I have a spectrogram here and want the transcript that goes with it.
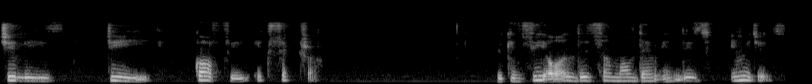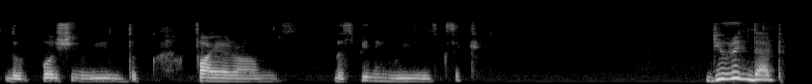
chilies, tea, coffee, etc. You can see all these, some of them in these images the Persian wheel, the firearms, the spinning wheels, etc. During that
